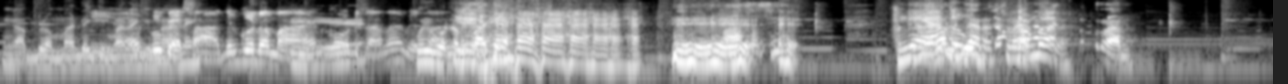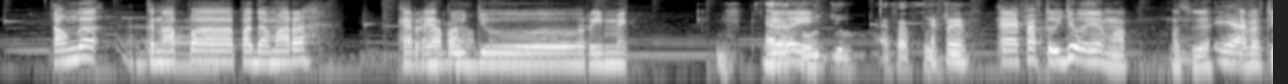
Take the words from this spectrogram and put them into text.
nggak belum ada Iya, gimana gue gimana. biasa aja gue udah main Iya. kok di sana aja. udah Iya. Masa sih? Enggak, Iya, tahu Square. nggak? Tahu nggak kenapa pada marah Kenapa? RE7 remake delay? R7, FF7. FF. Eh, FF7 ya maaf maksud gue. Iya. FF7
